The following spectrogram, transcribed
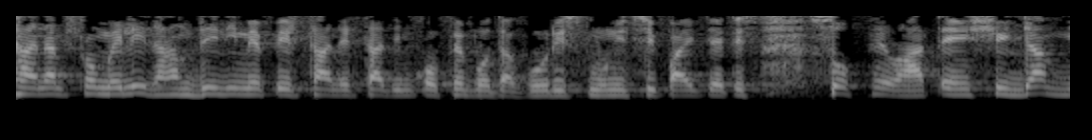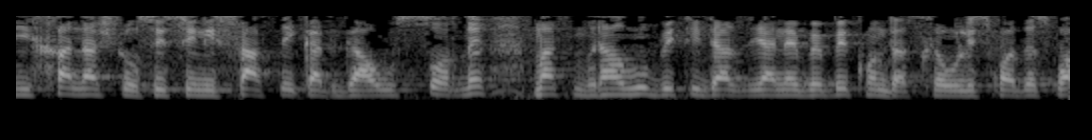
თანამშრომელი რამდენიმე პირთან ერთად იმყოფებოდა გორის მუნიციპალიტეტის სოფელ ატენში და მიხანაშვილს ისინი სასტიკად გაუსწორდნენ. მას მრავლობითი დაზიანებები ჰქონდა სხეულის სხვადასხვა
